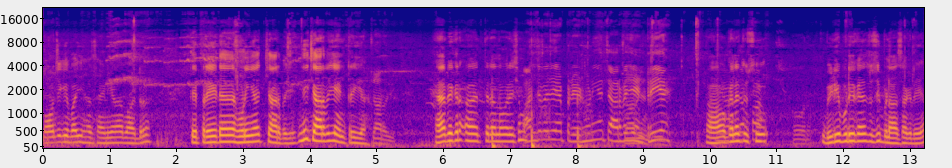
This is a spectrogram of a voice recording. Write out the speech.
ਪਹੁੰਚ ਗਏ ਬਾਈ ਹਸੈਨੀਆਂ ਦਾ ਬਾਰਡਰ। ਤੇ ਪਰੇਡ ਹੋਣੀ ਆ 4 ਵਜੇ। ਨਹੀਂ 4 ਵਜੇ ਐਂਟਰੀ ਆ। 4 ਵਜੇ। ਹੈ ਬਿਕਰ ਤੇਰਾ ਨਾਮ ਰੇਸ਼ਮ? 5 ਵਜੇ ਪਰੇਡ ਹੋਣੀ ਹੈ 4 ਵਜੇ ਐਂਟਰੀ ਹੈ ਹਾਂ ਉਹ ਕਹਿੰਦੇ ਤੁਸੀਂ ਹੋਰ। ਵੀਡੀਓ ਵੀਡੀਓ ਕਹਿੰਦੇ ਤੁਸੀਂ ਬਣਾ ਸਕਦੇ ਆ।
